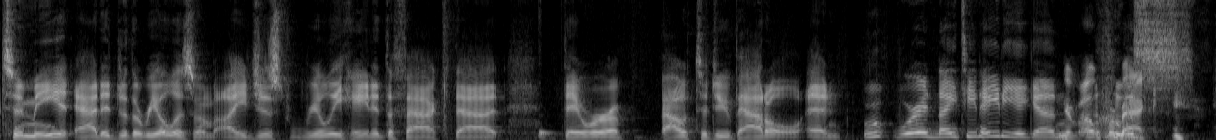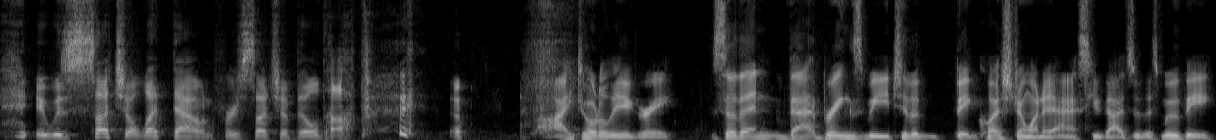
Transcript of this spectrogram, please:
to me, it added to the realism. I just really hated the fact that they were about to do battle, and oop, we're in 1980 again. Oh, we're it was, it was such a letdown for such a build up. I totally agree. So then that brings me to the big question I wanted to ask you guys with this movie.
